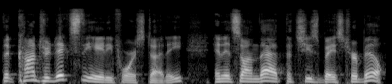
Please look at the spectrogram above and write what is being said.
that contradicts the 84 study, and it's on that that she's based her bill.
